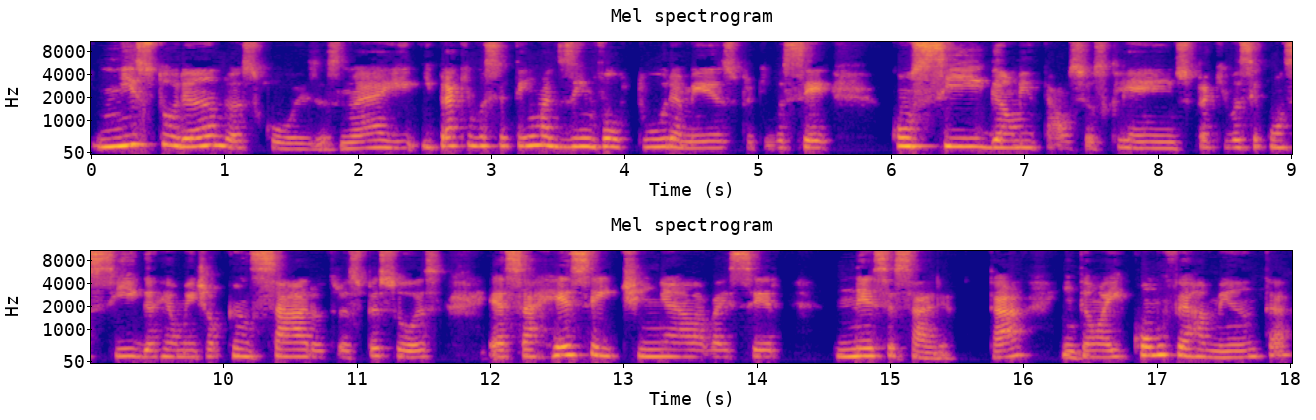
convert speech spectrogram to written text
misturando as coisas, não é? E, e para que você tenha uma desenvoltura mesmo, para que você consiga aumentar os seus clientes, para que você consiga realmente alcançar outras pessoas, essa receitinha ela vai ser necessária tá? Então, aí, como ferramenta,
